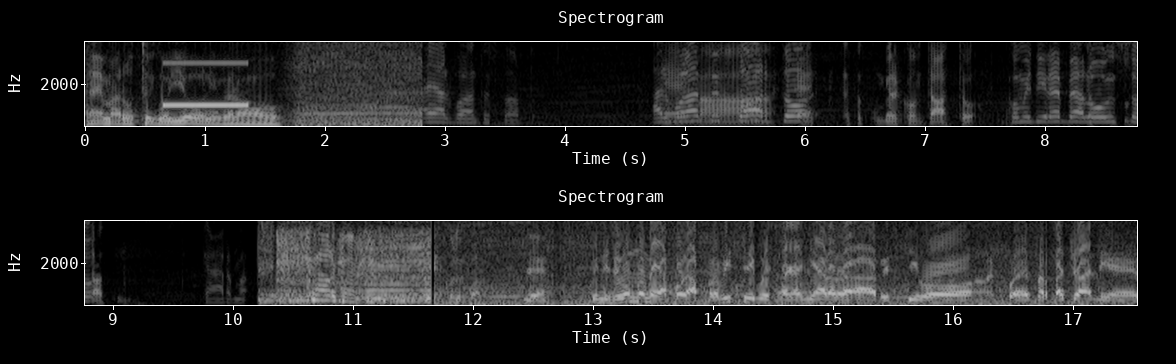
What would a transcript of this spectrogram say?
Eh, ma ha rotto i coglioni però. È al volante storto. Al Eh, volante ma storto, È, è stato un bel contatto. come direbbe Alonso, Contatto. karma. Eccoli qua. Sì. Quindi secondo me approfitti di questa cagnara da festivo eh, Barbagianni e,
